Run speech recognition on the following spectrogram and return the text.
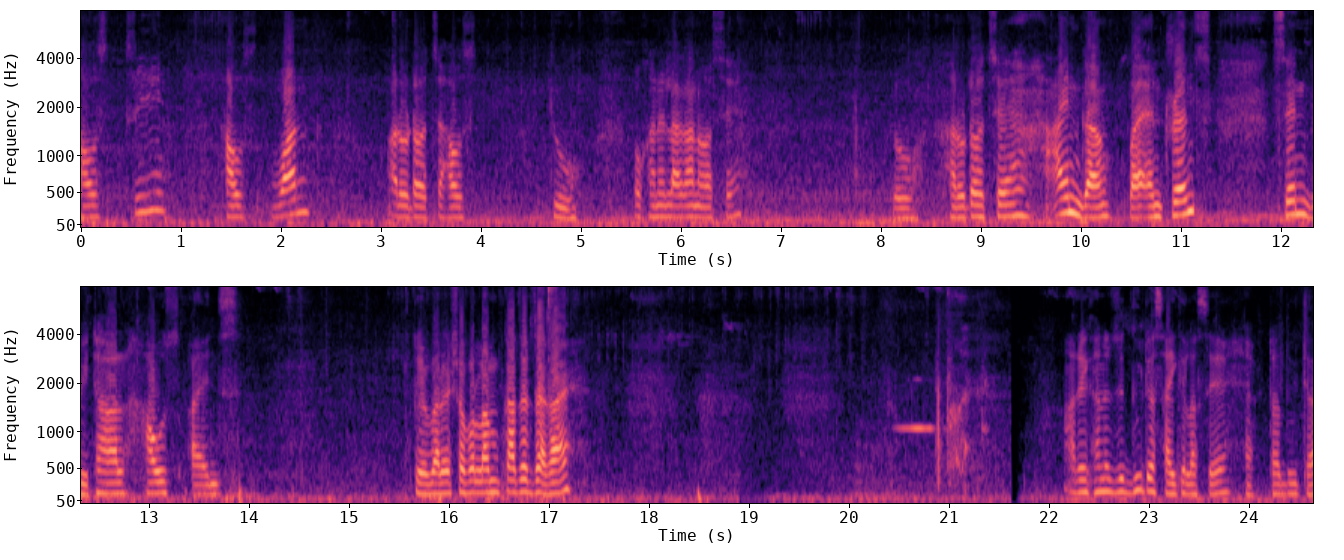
হাউস থ্রি হাউস ওয়ান আর ওটা হচ্ছে হাউস টু ওখানে লাগানো আছে। তো আর ওটা হচ্ছে আইনগাং বা এন্ট্রেন্স সেন্ট বিঠাল হাউস আইনস। তো এবারে এসে বললাম কাজের জায়গায়। আর এখানে যে দুইটা সাইকেল আছে, একটা, দুইটা,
